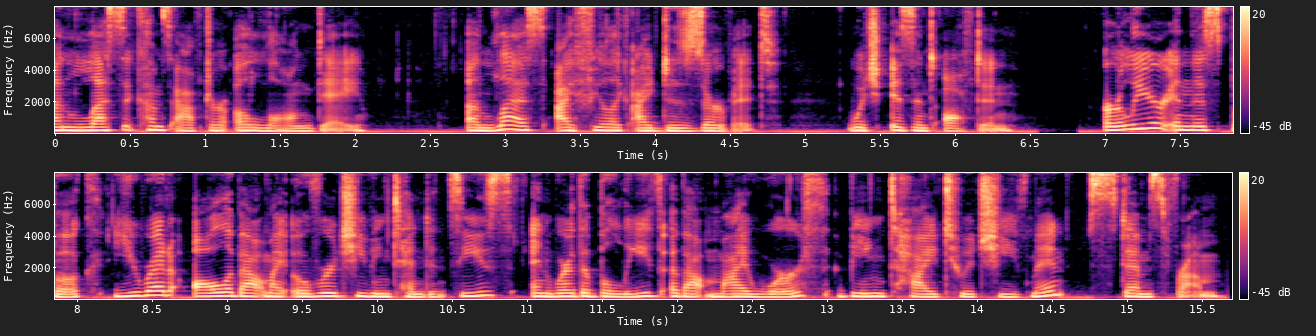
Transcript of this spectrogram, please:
unless it comes after a long day. Unless I feel like I deserve it, which isn't often. Earlier in this book, you read all about my overachieving tendencies and where the belief about my worth being tied to achievement stems from.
